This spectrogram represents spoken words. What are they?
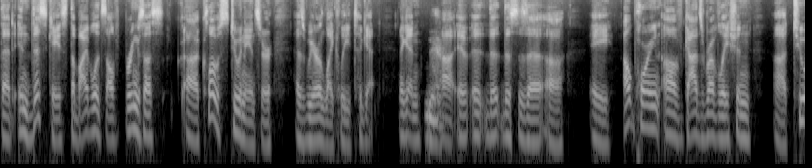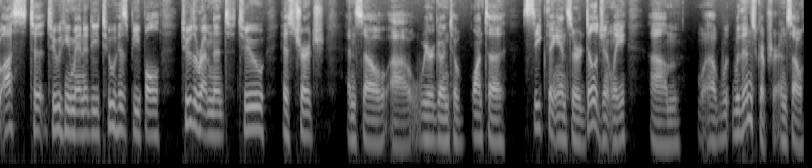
that in this case, the Bible itself brings us uh, close to an answer as we are likely to get. Again, yeah. uh, it, it, th- this is a, a, a outpouring of God's revelation uh, to us, to to humanity, to His people, to the remnant, to His church, and so uh, we're going to want to seek the answer diligently um, uh, w- within Scripture. And so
